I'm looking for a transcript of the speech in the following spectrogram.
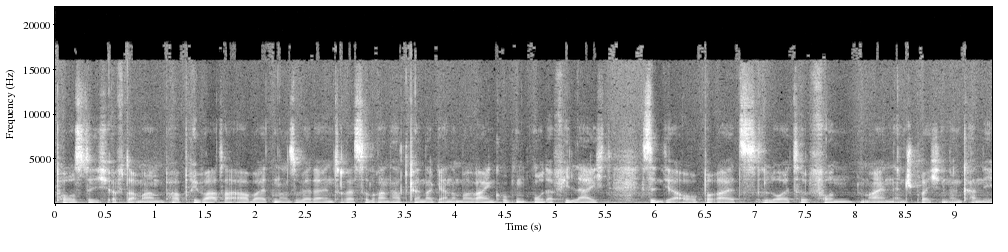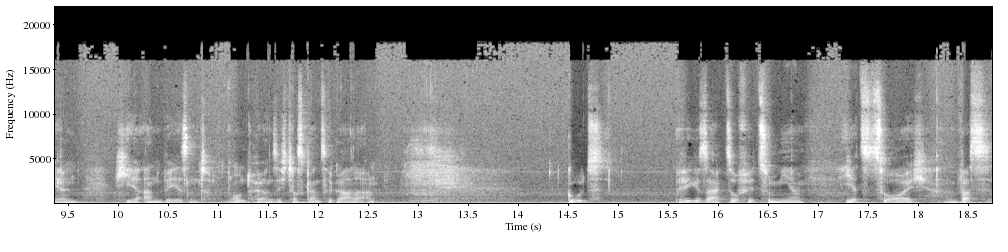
poste ich öfter mal ein paar private Arbeiten, also wer da Interesse dran hat, kann da gerne mal reingucken. Oder vielleicht sind ja auch bereits Leute von meinen entsprechenden Kanälen hier anwesend und hören sich das Ganze gerade an. Gut, wie gesagt, so viel zu mir. Jetzt zu euch. Was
